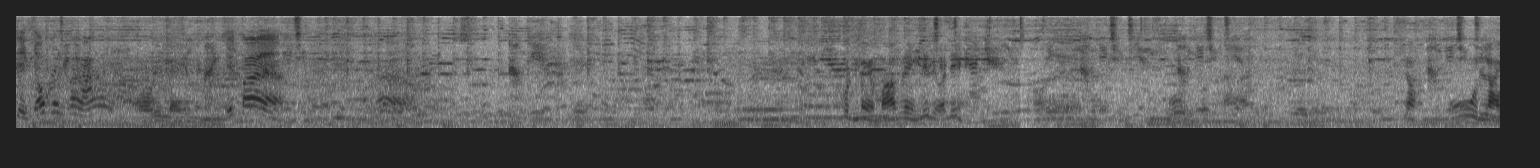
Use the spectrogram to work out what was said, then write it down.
เดี๋ยวจกกันข้างหลังโอ้ยเลยเห็นไหมอะอ่าคน แม่มาเร่งนิดเดียวดิจ้ะโอ้หลาย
